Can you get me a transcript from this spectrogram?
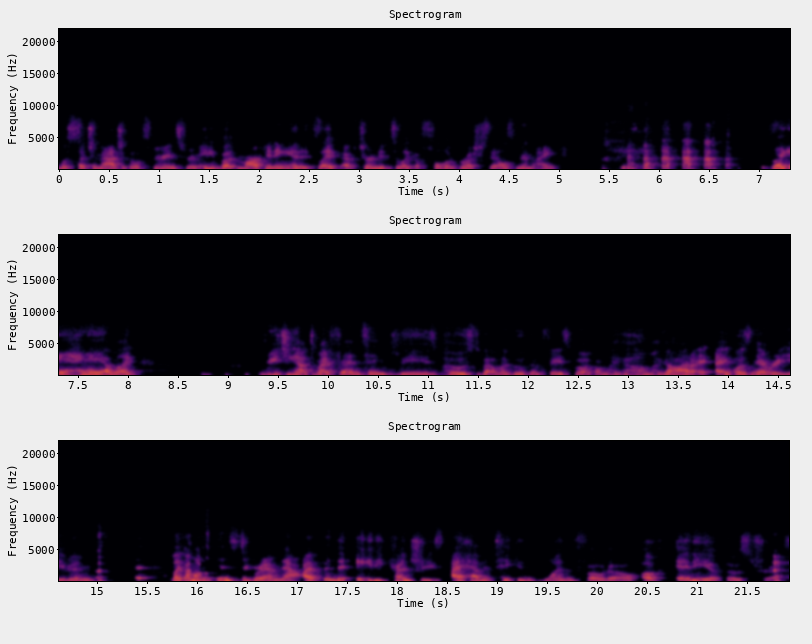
was such a magical experience for me but marketing it it's like i've turned into like a fuller brush salesman. I it's like hey i'm like reaching out to my friends saying please post about my book on facebook. I'm like oh my god. I, I was never even like i'm on instagram now. I've been to 80 countries. I haven't taken one photo of any of those trips.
